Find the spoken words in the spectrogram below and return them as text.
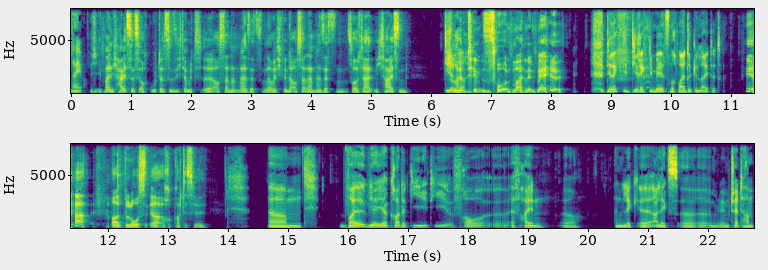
Naja. Ich, ich meine, ich heiße es ja auch gut, dass sie sich damit äh, auseinandersetzen, aber ich finde, auseinandersetzen sollte halt nicht heißen, Die- schreibt dem Sohn mal eine Mail. Direkt die, direkt die Mails noch weitergeleitet. Ja, oh, bloß, ja, oh Gottes Willen. Ähm, weil wir ja gerade die, die Frau äh, F. Hein äh, Anlek, äh, Alex äh, äh, im, im Chat haben,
